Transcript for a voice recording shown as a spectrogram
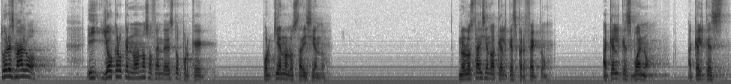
tú eres malo. Y yo creo que no nos ofende esto porque, ¿por quién nos lo está diciendo? Nos lo está diciendo aquel que es perfecto, aquel que es bueno, aquel que es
